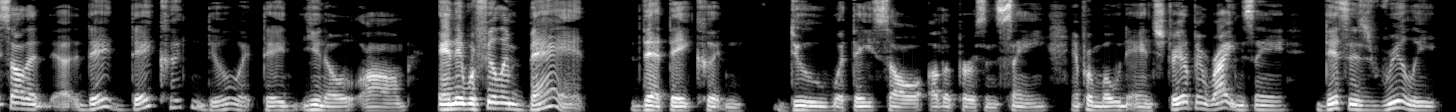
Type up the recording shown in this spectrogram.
saw that uh, they they couldn't do it. They you know um and they were feeling bad that they couldn't do what they saw other persons saying and promoting and straight up in writing saying this is really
